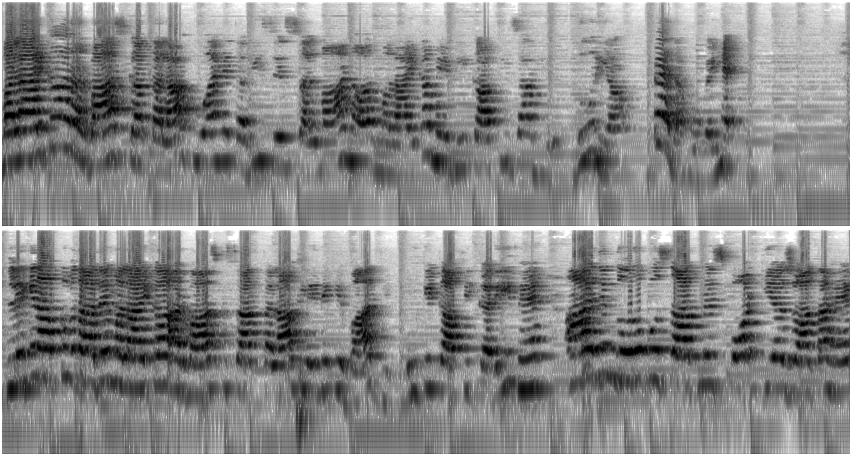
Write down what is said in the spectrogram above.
मलाइका और अरबाज का तलाक हुआ है, तभी से सलमान और मलाइका में भी काफ़ी ज़्यादा दूरियाँ पैदा हो गई हैं। लेकिन आपको बता दें मलाइका अरबाज के साथ तलाक लेने के बाद भी उनके काफ़ी करीब हैं। आए दिन दोनों को साथ में स्पॉट किया जाता है।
